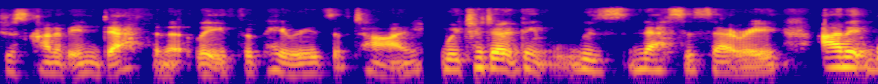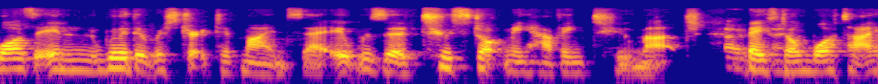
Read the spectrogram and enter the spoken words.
just kind of indefinitely for periods of time which i don't think was necessary and it was in with a restrictive mindset it was a to stop me having too much okay. based on what i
